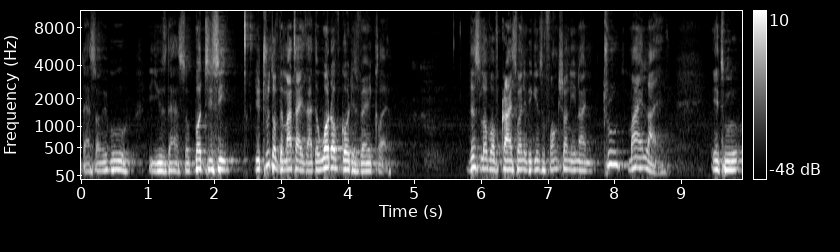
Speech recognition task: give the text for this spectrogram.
There are some people who use that soap. But you see, the truth of the matter is that the word of God is very clear. This love of Christ, when it begins to function in and through my life, it will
